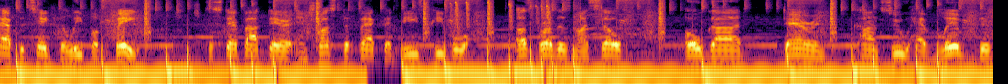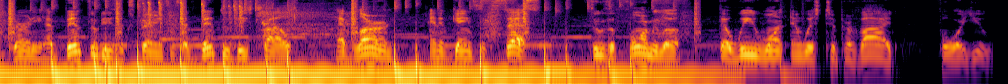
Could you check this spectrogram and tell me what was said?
Have to take the leap of faith to step out there and trust the fact that these people, us brothers, myself, oh God, Darren, Kansu, have lived this journey, have been through these experiences, have been through these trials, have learned and have gained success through the formula that we want and wish to provide for you.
